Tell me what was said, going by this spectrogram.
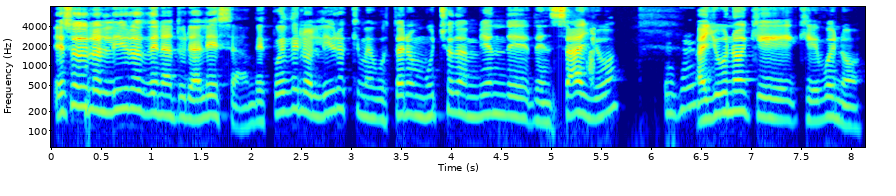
Eso de los libros de naturaleza. Después de los libros que me gustaron mucho también de, de ensayo, uh -huh. hay uno que, que bueno,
